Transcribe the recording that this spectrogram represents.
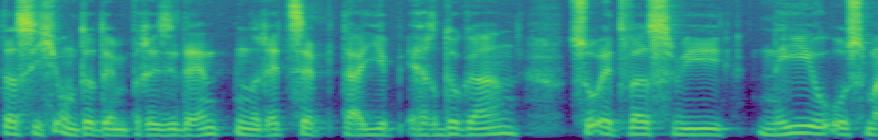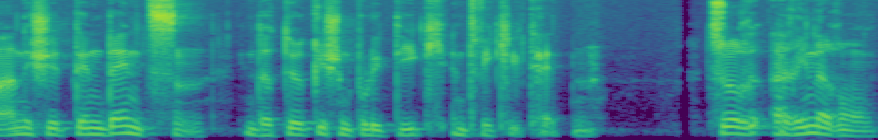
dass sich unter dem Präsidenten Recep Tayyip Erdogan so etwas wie neo-osmanische Tendenzen in der türkischen Politik entwickelt hätten. Zur Erinnerung,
